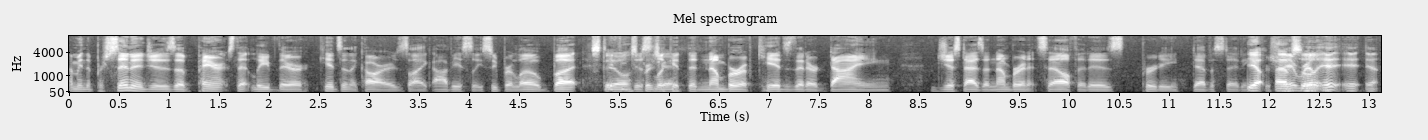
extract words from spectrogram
I mean, the percentages of parents that leave their kids in the car is like obviously super low, but Still, if you just look scary. at the number of kids that are dying, just as a number in itself, it is pretty devastating. Yep, for sure. absolutely. It really, it, it, it-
